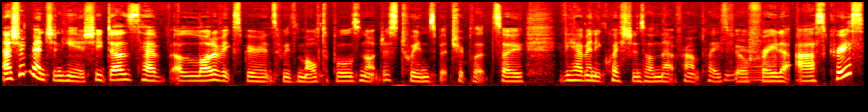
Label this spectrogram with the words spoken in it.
And I should mention here, she does have a lot of experience with multiples, not just twins, but triplets. So if you have any questions on that front, please feel yeah. free to ask Chris.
